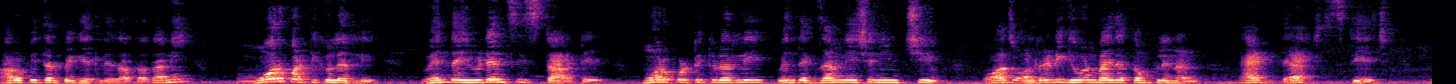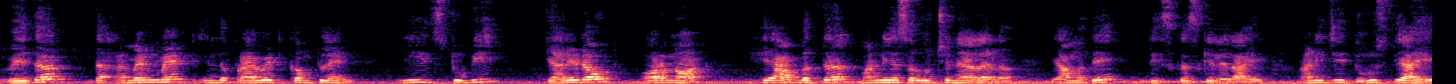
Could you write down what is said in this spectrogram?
आरोपीतर्फे घेतले जातात. आणि more particularly when the evidence is started more particularly when the examination in chief was already given by the complainant at that stage whether the amendment in the private complaint is to be carried out or not ह्याबद्दल माननीय सर्वोच्च न्यायालयानं यामध्ये डिस्कस केलेलं आहे. आणि जी दुरुस्ती आहे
